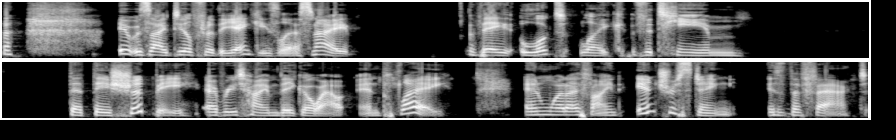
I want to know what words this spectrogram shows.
it was ideal for the Yankees last night. They looked like the team that they should be every time they go out and play. And what I find interesting is the fact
